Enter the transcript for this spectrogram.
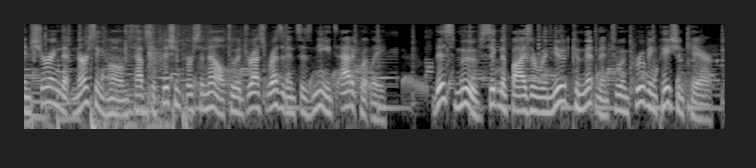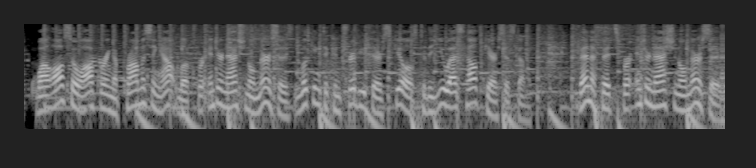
ensuring that nursing homes have sufficient personnel to address residents' needs adequately. This move signifies a renewed commitment to improving patient care, while also offering a promising outlook for international nurses looking to contribute their skills to the U.S. healthcare system. Benefits for international nurses.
